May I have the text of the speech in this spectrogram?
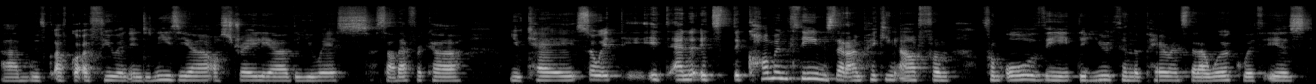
Um, we've I've got a few in Indonesia, Australia, the US, South Africa, UK. So it it and it's the common themes that I'm picking out from from all the the youth and the parents that I work with is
